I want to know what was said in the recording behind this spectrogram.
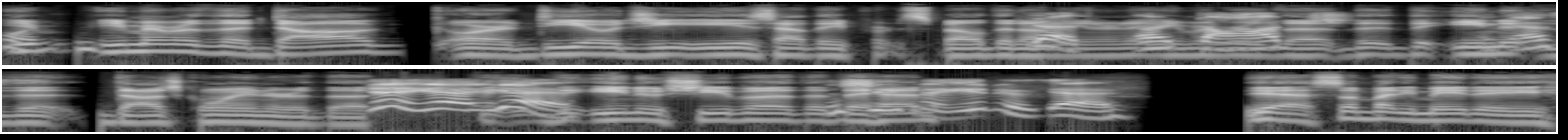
you, you remember the dog or D O G E is how they spelled it on Yeah, the internet. You remember Dodge, the the the, Inu, the Dogecoin or the Yeah, yeah, the- yeah. the Inu Shiba that the they Shiba had? Inu, yeah. Yeah, somebody made a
